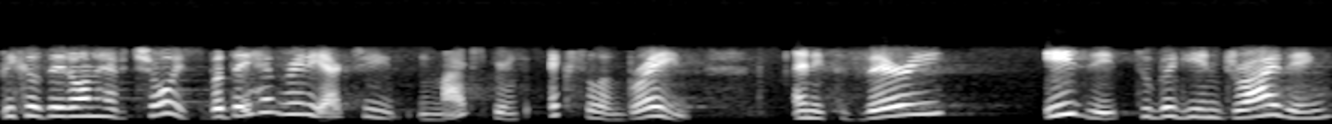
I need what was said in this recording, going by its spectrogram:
because they don't have choice. But they have really actually, in my experience, excellent brains. and it's very easy to begin driving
